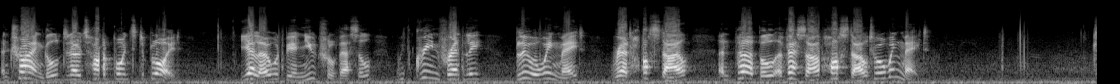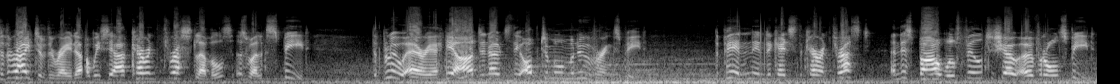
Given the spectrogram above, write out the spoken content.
and triangle denotes hardpoints deployed. Yellow would be a neutral vessel, with green friendly, blue a wingmate, red hostile, and purple a vessel hostile to a wingmate. To the right of the radar, we see our current thrust levels as well as speed. The blue area here denotes the optimal maneuvering speed. The pin indicates the current thrust, and this bar will fill to show overall speed.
